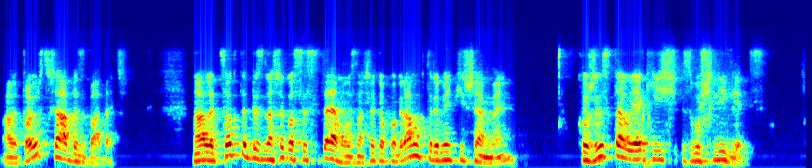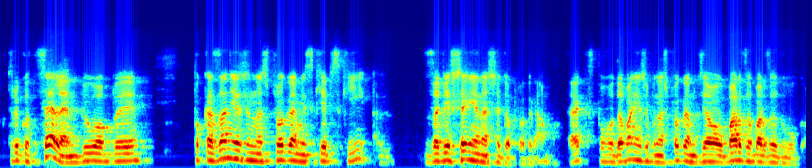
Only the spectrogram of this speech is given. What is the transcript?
ale to już trzeba by zbadać. No ale co gdyby z naszego systemu, z naszego programu, który my piszemy, korzystał jakiś złośliwiec, którego celem byłoby pokazanie, że nasz program jest kiepski, zawieszenie naszego programu, tak? spowodowanie, żeby nasz program działał bardzo, bardzo długo.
